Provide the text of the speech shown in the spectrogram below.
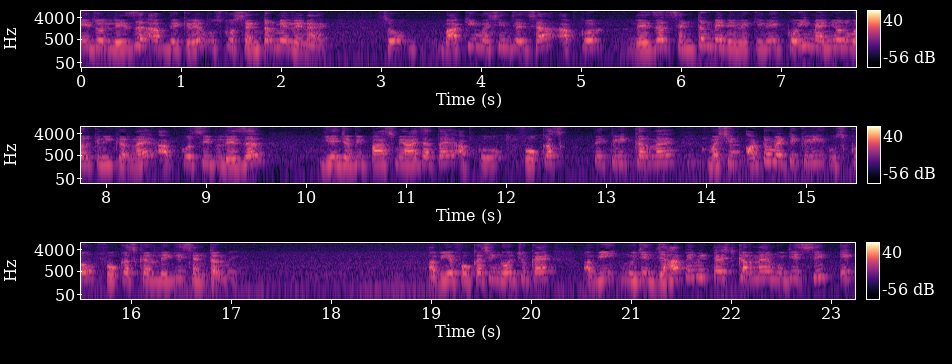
ये जो लेजर आप देख रहे हो उसको सेंटर में लेना है। सो so, बाकी मशीन जैसा आपको लेजर सेंटर में लेने के लिए कोई मैनुअल वर्क नहीं करना है। आपको सिर्फ़ लेजर ये जब भी पास में आ जाता है आपको फोकस पे क्लिक करना है। मशीन ऑटोमेटिकली उसको फोकस कर लेगी सेंटर में। अभी ये फोकसिंग हो चुका है। अभी मुझे जहाँ पे भी टेस्ट करना है मुझे सिर्फ़ एक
